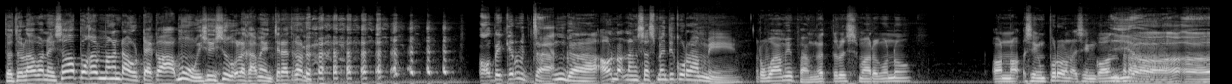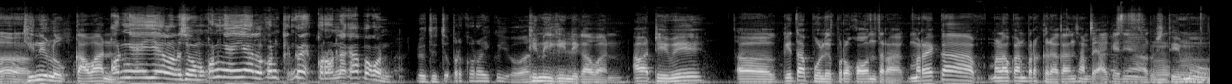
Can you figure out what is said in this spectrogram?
Dodol awan sapa kan mangan tahu tek kamu isu-isu lek gak mencret kon. pikir rujak. Enggak, ono nang sosmed iku rame. Ruame banget terus marang ngono ono sing pro ono sing kontra. Iya, heeh. Gini loh kawan. Kon ngeyel ono sing ngomong, kon ngeyel, kon kena corona apa kon? Lho duduk perkara iku ya. Gini gini kawan, awak dewe eh, kita boleh pro kontra. Mereka melakukan pergerakan sampai akhirnya harus demo,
